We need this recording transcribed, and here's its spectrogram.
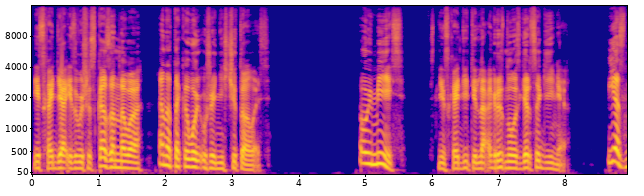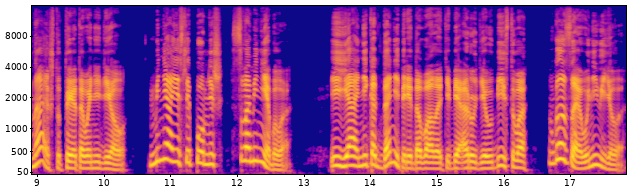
Исходя из вышесказанного, она таковой уже не считалась. «Уймись!» — снисходительно огрызнулась герцогиня. «Я знаю, что ты этого не делал. Меня, если помнишь, с вами не было. И я никогда не передавала тебе орудие убийства, в глаза его не видела».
